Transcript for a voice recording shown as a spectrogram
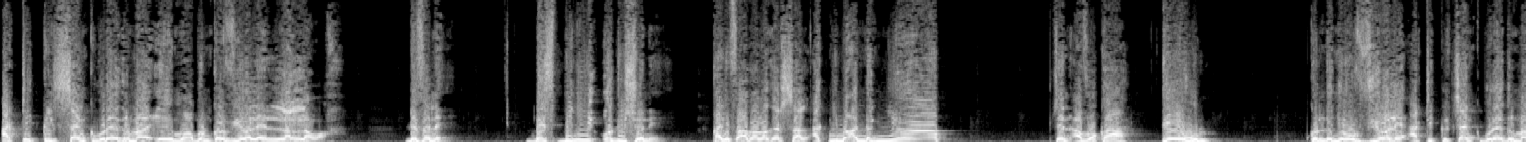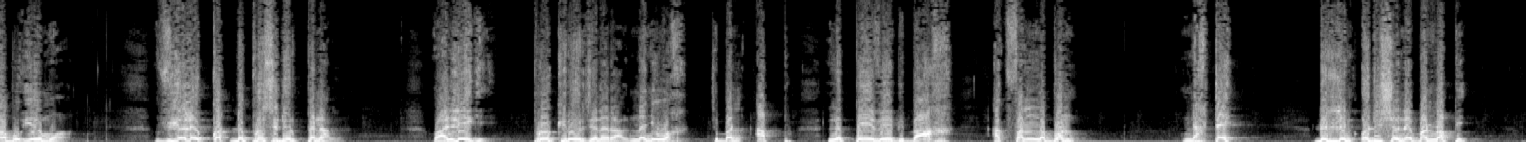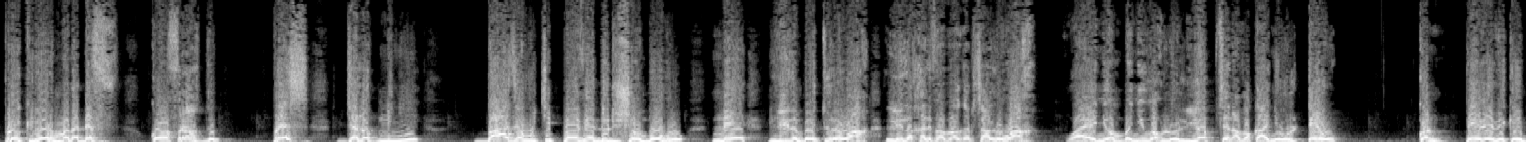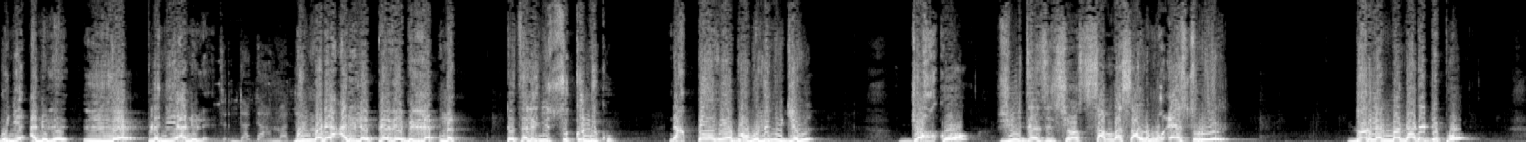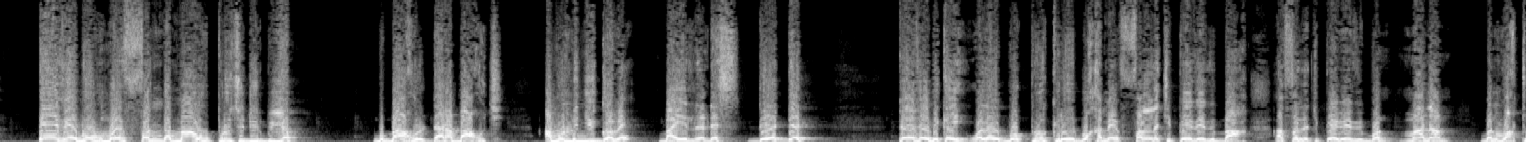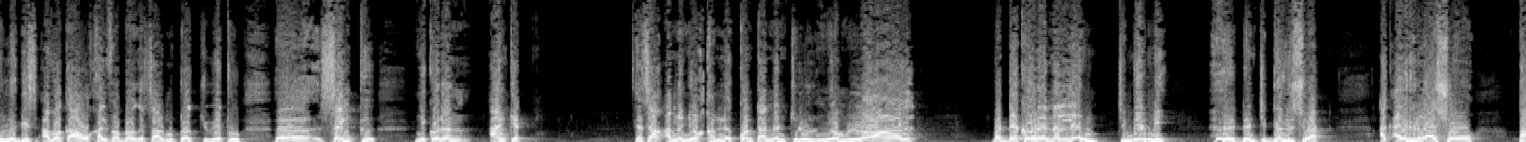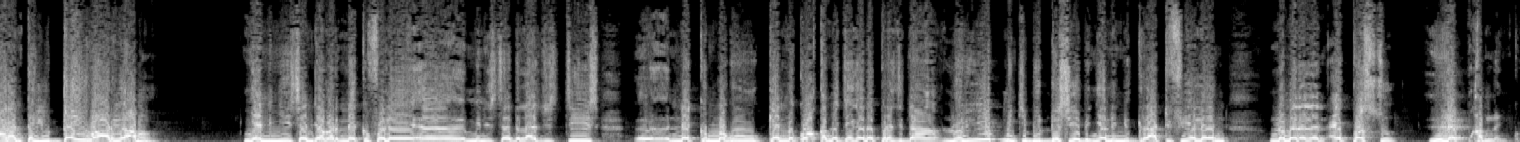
article 5 bu règlement UEMOA buñ ko violer lan la wax? Defe ne bés bi auditionné khalifa babacar sall ak ñi ma and ak ñepp sen avocat teewul. Kon dañoo violer article 5 bu règlement bu UEMOA violer code de procédure pénale. Wa légui procureur général nañu wax ci ban app le PV bi bax ak fan la bon. Ndaxte dañ leen auditionné ba noppi procureur mën a def conférence de presse dialogue nit ñi basé wu ci PV d'audition boobu ne lii la mbay touré wax lii la khalifa babacar sall wax waaye ñoom ba ñuy wax loolu yépp seen avocat ñëwul teew. Kon PV bi kay bu ñuy annulé lépp la ñuy annulé mënee annulé PV bi lépp nag te sa la ñuy sukkandiku ndax PV boobu la ñu jël jox ko juge d'instruction Samba Sall mu instruire door leen mandat de dépôt. PV boobu mooy fondement wu procédure bi yépp. bu baaxul dara baaxu ci. amul lu ñuy gome bàyyi la des. PV bi kay wala boog procureur bu xamee fan la ci PV bi baax ak fan la ci PV bi bon. maanaam ban waxtu la gis avocat wu Khalifa Babacar Sall mu toog ci wetu euh, cinq ñi ko doon enquête. te sax am na ñoo xam ne kontaan nañ ci ñoom lool. ba décorer nañ leen ci mbir mi dañ ci dellu siwaat ak ay relation parenté yu doy waar yu am. Ñenn ñi seen jabar nekk fële euh, ministère de la justice euh, nekk magu kenn koo xam ne jege na président loolu yëpp mi ci biir dossier bi. Ñenn ñu gratifier leen nommé na ay poste lépp xam nañ ko.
